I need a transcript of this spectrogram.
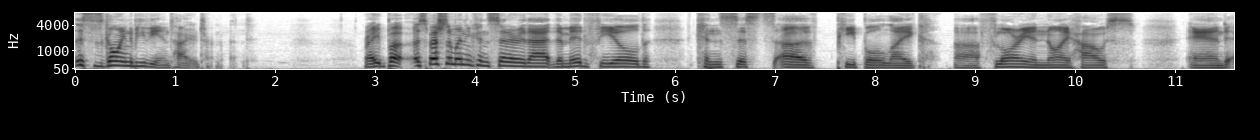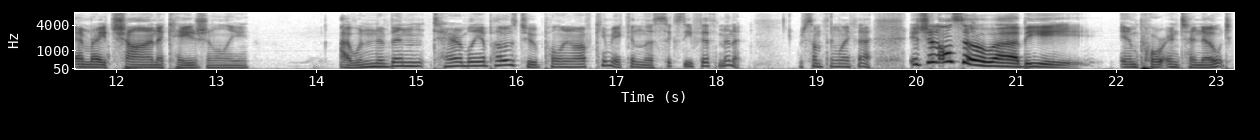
this is going to be the entire tournament. Right? But especially when you consider that the midfield consists of people like uh, Florian Neuhaus and Emre Can occasionally. I wouldn't have been terribly opposed to pulling off Kimmich in the 65th minute or something like that. It should also uh, be important to note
